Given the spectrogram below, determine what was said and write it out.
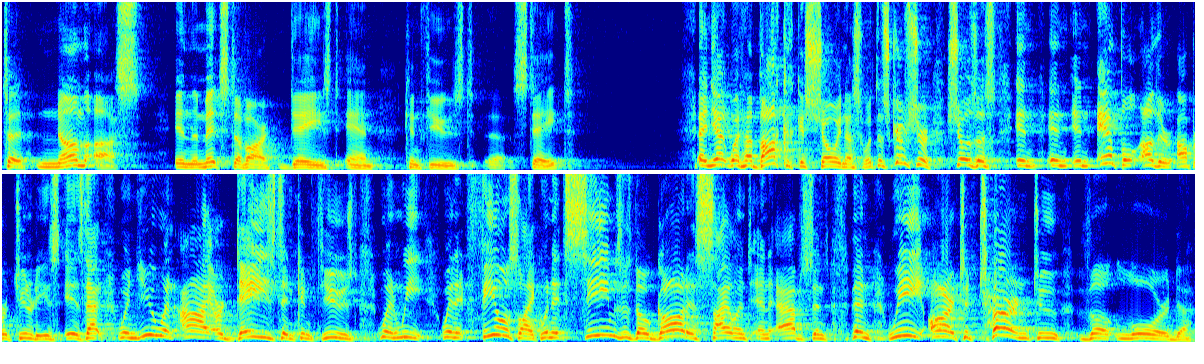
to numb us in the midst of our dazed and confused uh, state. And yet, what Habakkuk is showing us, what the scripture shows us in, in, in, ample other opportunities, is that when you and I are dazed and confused, when, we, when it feels like, when it seems as though God is silent and absent, then we are to turn to the Lord.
